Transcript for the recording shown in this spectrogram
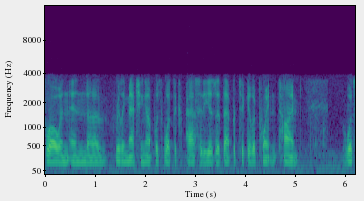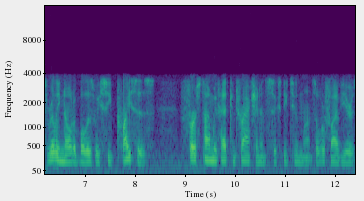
flow and, and uh, really matching up with what the capacity is at that particular point in time. What's really notable is we see prices. First time we've had contraction in 62 months, over five years,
